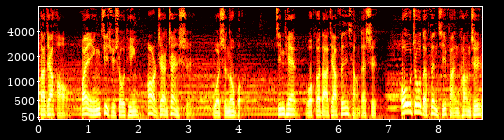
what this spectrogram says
大家好，欢迎继续收听《二战战史》，我是 Noble。今天我和大家分享的是欧洲的奋起反抗之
